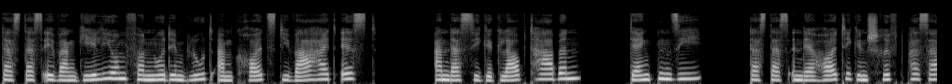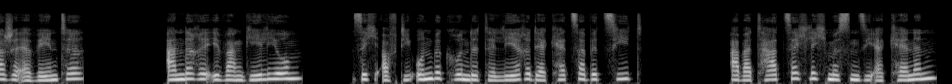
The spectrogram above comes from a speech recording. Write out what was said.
dass das Evangelium von nur dem Blut am Kreuz die Wahrheit ist, an das sie geglaubt haben? Denken Sie, dass das in der heutigen Schriftpassage erwähnte, andere Evangelium, sich auf die unbegründete Lehre der Ketzer bezieht? Aber tatsächlich müssen Sie erkennen,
